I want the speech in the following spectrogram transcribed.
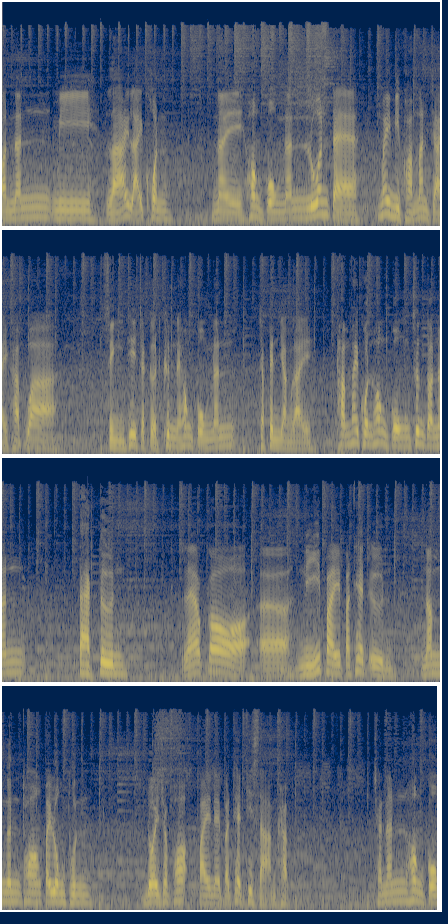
อนนั้นมีหลายหลายคนในฮ่องกงนั้นล้วนแต่ไม่มีความมั่นใจครับว่า สิ่งที่จะเกิดขึ้นในฮ่องกงนั้นจะเป็นอย่างไรทำให้คนฮ่องกงซึ่งตอนนั้นแตกตื่น แล้วก็หนีไปประเทศอื่นนำเงินทองไปลงทุน โดยเฉพาะไปในประเทศที่ 3 ครับ ฉะนั้นฮ่องกง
